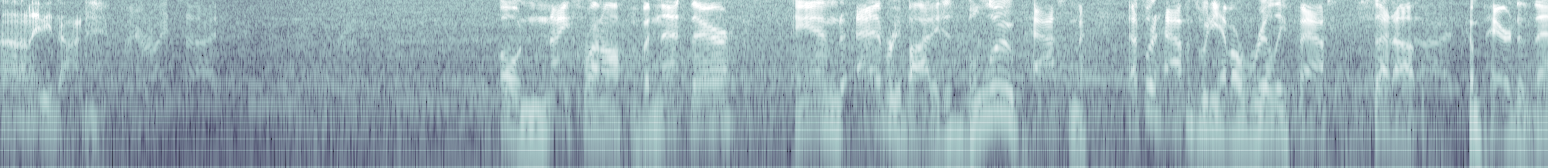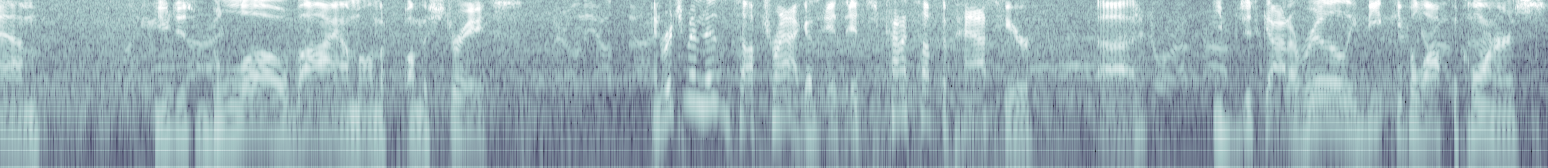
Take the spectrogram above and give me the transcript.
Uh, maybe not. Oh, nice run off of a net there. And everybody just blew past him. That's what happens when you have a really fast setup compared to them. You just blow by them on the on the straights. And Richmond is a tough track. It's, kind of tough to pass here. Uh, you've just got to really beat people off the corners.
